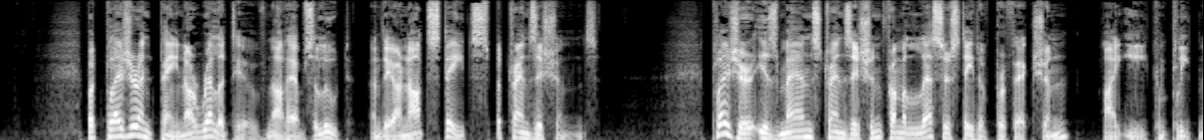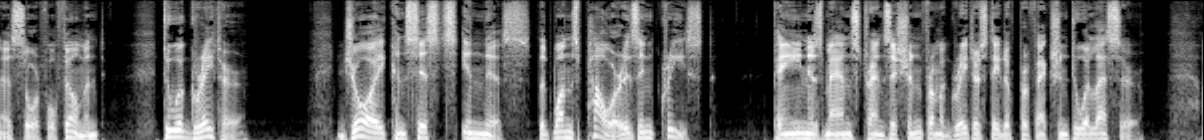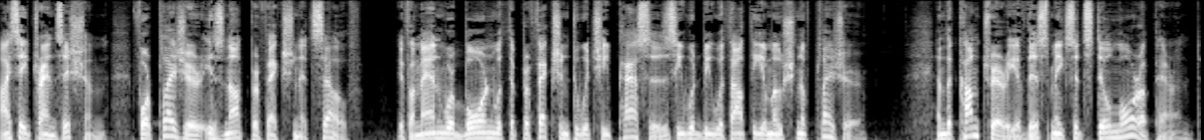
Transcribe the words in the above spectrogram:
But pleasure and pain are relative, not absolute and they are not states but transitions. Pleasure is man's transition from a lesser state of perfection, i.e., completeness or fulfillment, to a greater. Joy consists in this, that one's power is increased. Pain is man's transition from a greater state of perfection to a lesser. I say transition, for pleasure is not perfection itself. If a man were born with the perfection to which he passes, he would be without the emotion of pleasure and the contrary of this makes it still more apparent.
